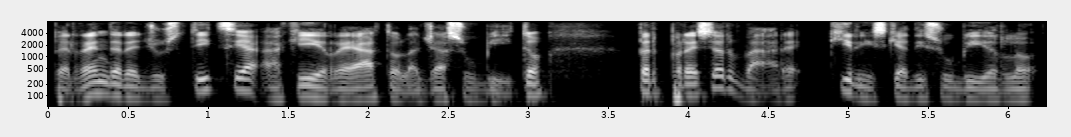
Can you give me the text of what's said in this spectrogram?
per rendere giustizia a chi il reato l'ha già subito, per preservare chi rischia di subirlo.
